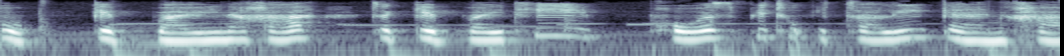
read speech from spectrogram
ถูกเก็บไว้นะคะ จะเก็บไว้ที่ post pituitary gland ค่ะ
